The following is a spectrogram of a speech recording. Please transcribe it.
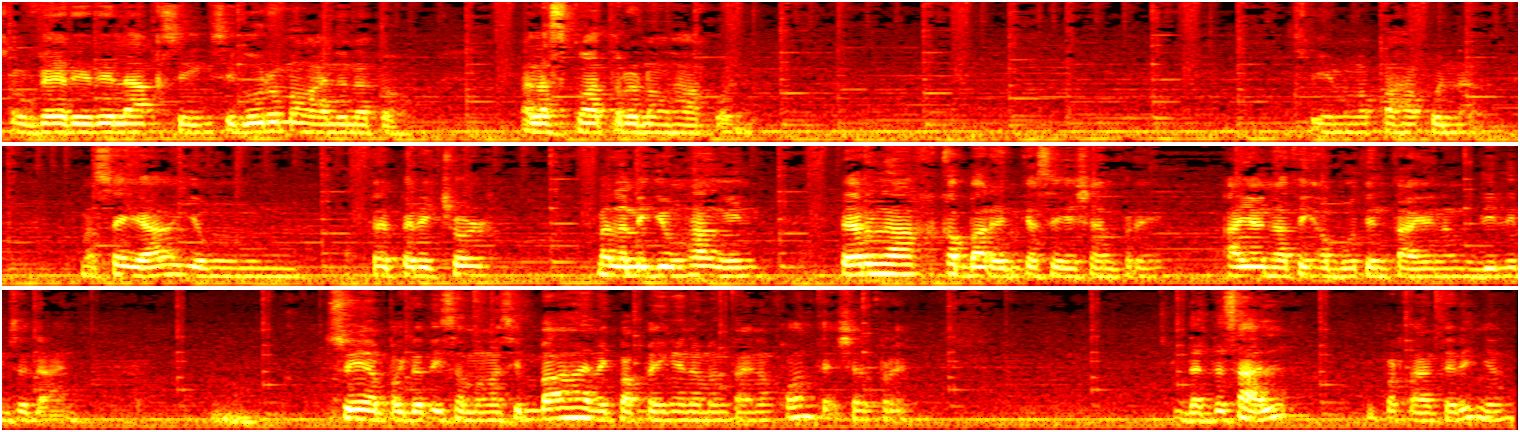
So, very relaxing. Siguro mga ano na to, alas 4 ng hapon. So, yung mga pahapon na masaya, yung temperature, malamig yung hangin, pero nakakakaba rin kasi syempre, ayaw nating abutin tayo ng dilim sa daan. So yan, pagdating sa mga simbahan, nagpapahinga naman tayo ng konti, syempre. Dadasal, importante rin yun.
